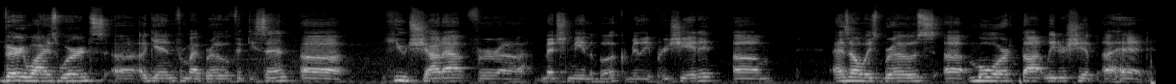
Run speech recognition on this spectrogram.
Very wise words, uh, again, from my bro 50 Cent. Uh, huge shout out for uh, mentioning me in the book. Really appreciate it. Um, as always, bros, uh, more thought leadership ahead.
